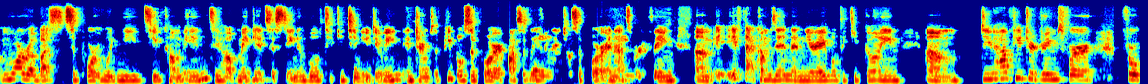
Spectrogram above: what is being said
more robust support would need to come in to help make it sustainable to continue doing in terms of people support, possibly right. financial support, and that sort of thing. Um, if that comes in and you're able to keep going, um, do you have future dreams for for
